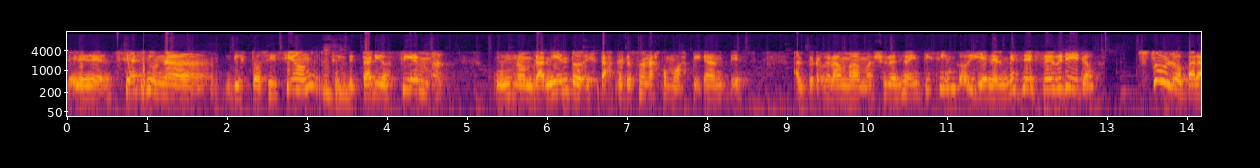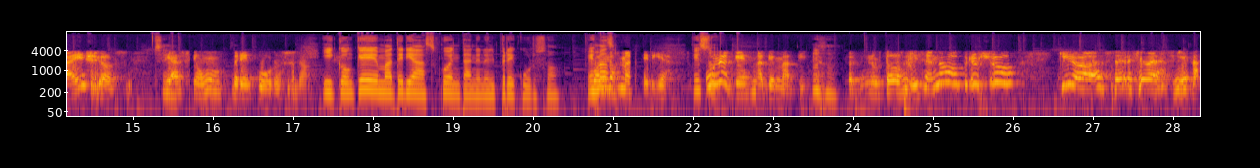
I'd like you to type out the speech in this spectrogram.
eh, se hace una disposición, el secretario firma un nombramiento de estas personas como aspirantes al programa mayores de 25 y en el mes de febrero, solo para ellos, se hace un precurso. ¿Y con qué materias cuentan en el precurso? con dos materias. Una que es matemática. Todos dicen, no, pero yo quiero hacer geografía,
